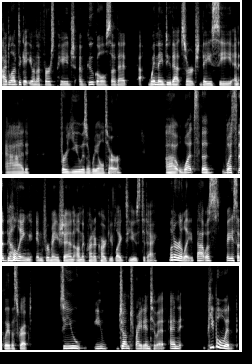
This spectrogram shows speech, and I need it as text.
I'd love to get you on the first page of Google so that uh, when they do that search, they see an ad for you as a realtor. Uh, what's the what's the billing information on the credit card you'd like to use today? Literally, that was basically the script. So you you jumped right into it. And people would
